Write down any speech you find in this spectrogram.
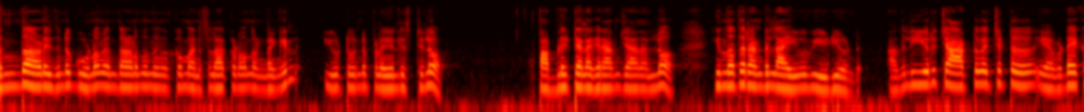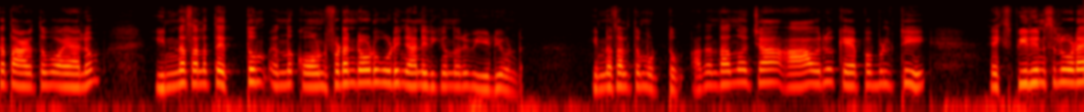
എന്താണ്? ഇതിന്റെ ഗുണം എന്താണെന്ന് നിങ്ങൾക്ക് മനസ്സിലാക്കണമെന്നുണ്ടെങ്കിൽ യൂട്യൂബിന്റെ പ്ലേലിസ്റ്റിലോ പബ്ലിക് ടെലഗ്രാം ചാനലിലോ ഇന്നത്തെ രണ്ട് ലൈവ് വീഡിയോ ഉണ്ട്. അതിൽ ഈ ഒരു ചാർട്ട് വെച്ചിട്ട് എവിടെയൊക്കെ താഴ്ത്തു പോയാലും ഇന്ന സ്ഥലത്ത് എത്തും എന്ന് കോൺഫിഡന്റോടുകൂടി ഞാൻ ഇരിക്കുന്ന ഒരു വീഡിയോ ഉണ്ട്. ഇന്ന സ്ഥലത്ത് മുട്ടും. അതെന്താന്ന് വെച്ചാൽ ആ ഒരു കേപ്പബിലിറ്റി എക്സ്പീരിയൻസിലൂടെ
